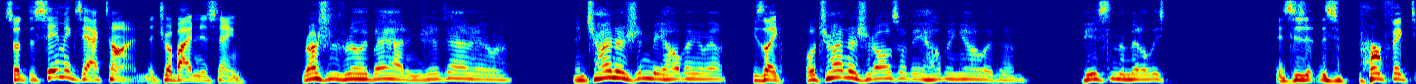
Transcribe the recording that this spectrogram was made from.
So at the same exact time that Joe Biden is saying, Russia's really bad and, uh, and China shouldn't be helping them out, he's like, well, China should also be helping out with them. Peace in the Middle East. This is, this is perfect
